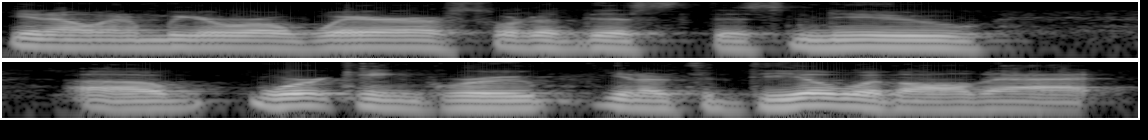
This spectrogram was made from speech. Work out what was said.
you know, and we were aware of sort of this this new uh, working group, you know, to deal with all that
